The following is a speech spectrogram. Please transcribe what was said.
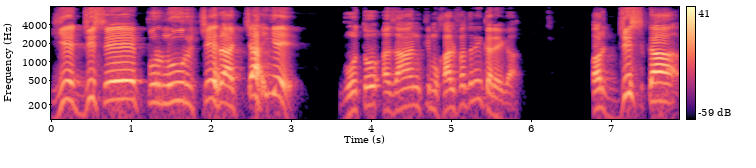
یہ جسے پرنور چہرہ چاہیے، وہ تو اذان کی مخالفت نہیں کرے گا۔ اور جس کا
